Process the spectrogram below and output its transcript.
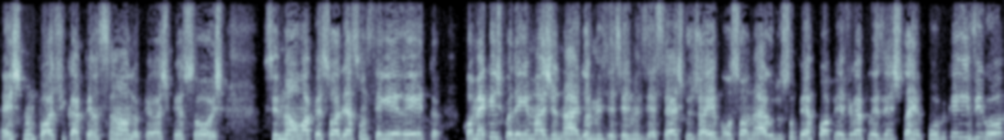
A gente não pode ficar pensando pelas pessoas. Senão, uma pessoa dessa não seria eleita. Como é que a gente poderia imaginar em 2016, 2017 que o Jair Bolsonaro, do Super Pop, ia virar presidente da República e ele virou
